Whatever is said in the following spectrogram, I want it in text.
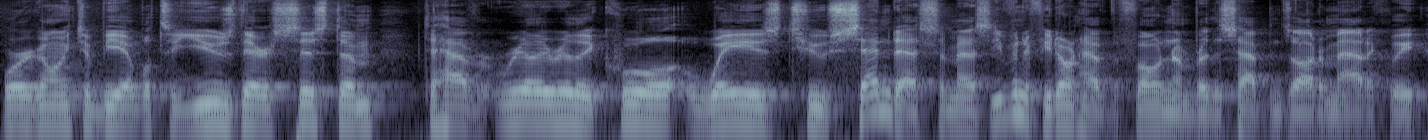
we're going to be able to use their system to have really, really cool ways to send SMS. Even if you don't have the phone number, this happens automatically.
